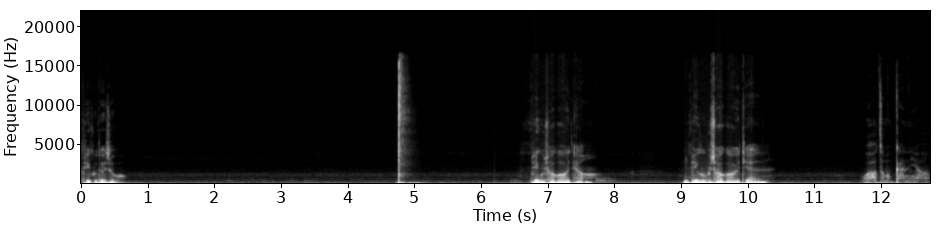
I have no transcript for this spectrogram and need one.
屁股对着我，屁股翘高一点啊！你屁股不翘高一点，我要怎么干你啊？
